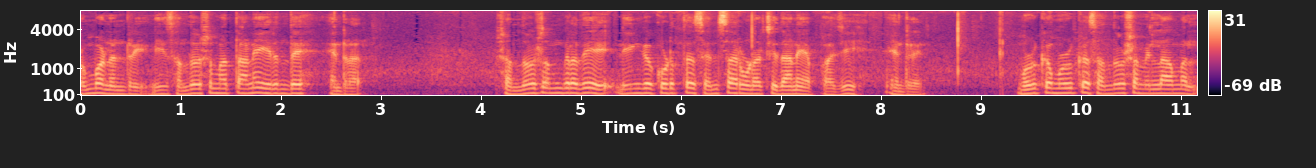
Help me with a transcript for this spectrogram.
ரொம்ப நன்றி. நீ சந்தோஷமாகத்தானே இருந்தே என்றார். சந்தோஷங்கிறதே நீங்கள் கொடுத்த சென்சார் உணர்ச்சி தானே அப்பாஜி? என்றேன். முழுக்க முழுக்க சந்தோஷம் இல்லாமல்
